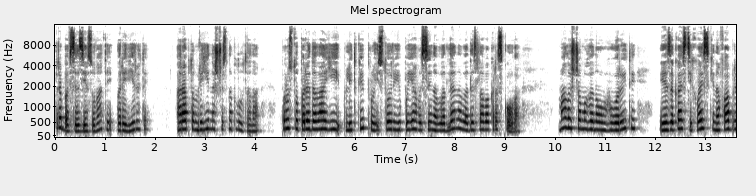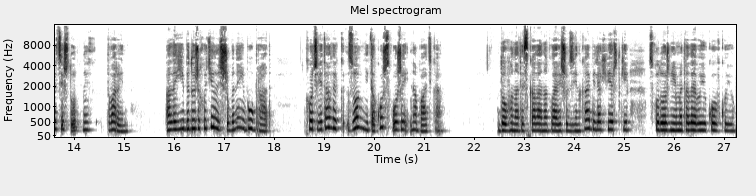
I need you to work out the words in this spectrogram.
Треба все з'ясувати, перевірити. А раптом Регіна щось наплутала, просто передала їй плітки про історію появи сина Владлена Владислава Краскова. Мало що могли говорити язика стіхвеськи на фабриці штутних тварин. Але їй би дуже хотілося, щоб у неї був брат, хоч Віталик зовні також схожий на батька. Довго натискала на клавішу дзвінка біля хвіртки з художньою металевою ковкою.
